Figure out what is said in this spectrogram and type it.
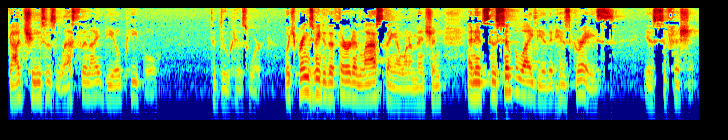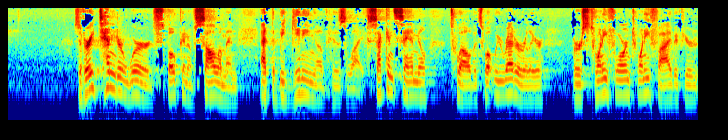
God chooses less than ideal people to do His work. Which brings me to the third and last thing I want to mention, and it's the simple idea that His grace is sufficient. It's a very tender word spoken of Solomon at the beginning of his life. 2 Samuel 12, it's what we read earlier, verse 24 and 25. If you're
